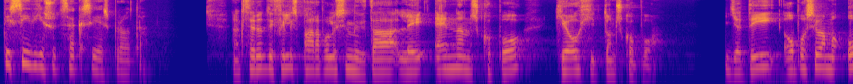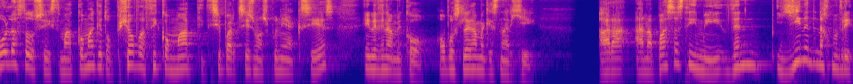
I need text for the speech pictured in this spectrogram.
τις ίδιες σου τις αξίες πρώτα; Να ξέρετε ότι η φίλη πάρα πολύ συνειδητά λέει έναν σκοπό και όχι τον σκοπό. Γιατί, όπως είπαμε, όλο αυτό το σύστημα, ακόμα και το πιο βαθύ κομμάτι της ύπαρξής μας που είναι οι αξίες, είναι δυναμικό. Όπως λέγαμε και στην αρχή. Άρα, ανα πάσα στιγμή δεν γίνεται να έχουμε βρει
